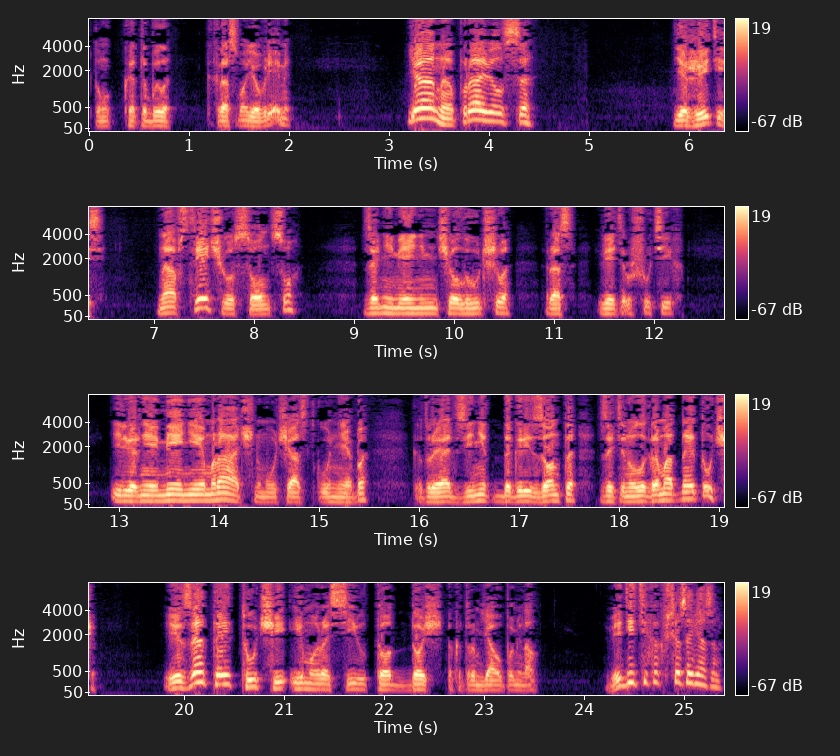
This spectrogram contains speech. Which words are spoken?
потому как это было как раз мое время, я направился, держитесь, навстречу солнцу, за неимением ничего лучшего, раз ветер шутих, или, вернее, менее мрачному участку неба, которое от зенита до горизонта затянула громадная туча. Из этой тучи и моросил тот дождь, о котором я упоминал. Видите, как все завязано.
